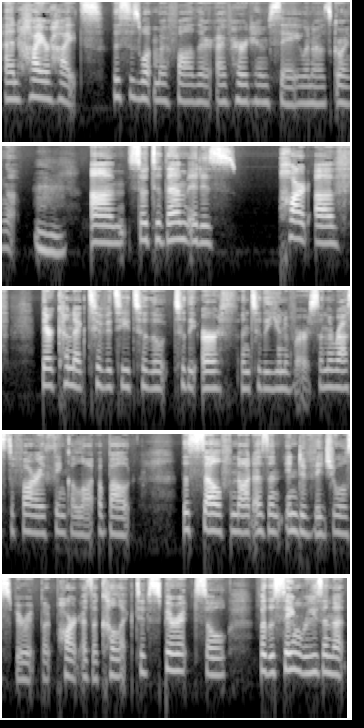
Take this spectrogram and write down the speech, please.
and higher heights. This is what my father, I've heard him say when I was growing up. Mm-hmm. Um, so to them, it is part of their connectivity to the to the earth and to the universe. And the Rastafari think a lot about the self not as an individual spirit, but part as a collective spirit. So for the same reason that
